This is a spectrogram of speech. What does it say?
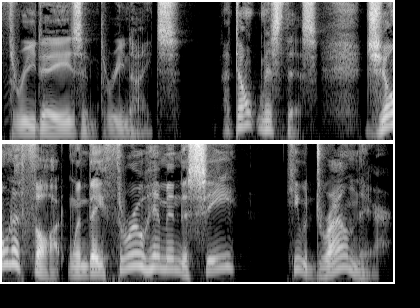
three days and three nights. Now, don't miss this. Jonah thought when they threw him in the sea, he would drown there,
